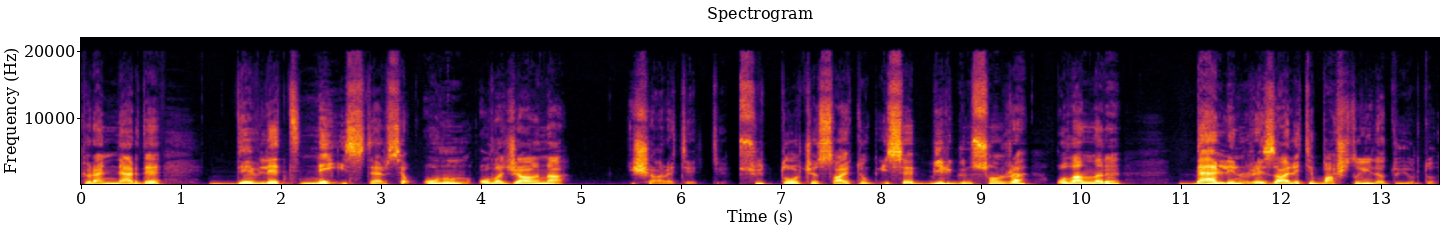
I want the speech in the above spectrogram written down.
törenlerde devlet ne isterse onun olacağına işaret etti. Süddeutsche Zeitung ise bir gün sonra olanları Berlin rezaleti başlığıyla duyurdu.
